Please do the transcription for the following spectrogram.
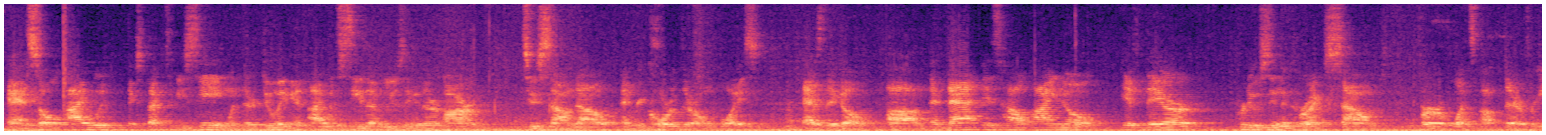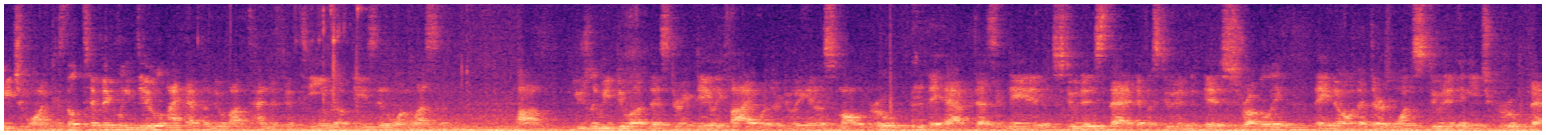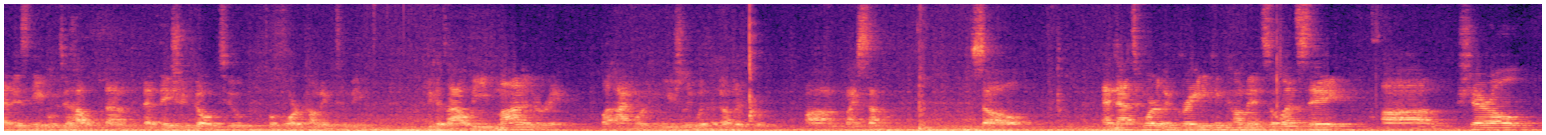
And so I would expect to be seeing when they're doing it, I would see them using their arm to sound out and record their own voice as they go. Um, and that is how I know if they are producing the correct sound for what's up there for each one. Because they'll typically do, I have them do about 10 to 15 of these in one lesson. Um, Usually we do uh, this during Daily Five where they're doing it in a small group. They have designated students that if a student is struggling, they know that there's one student in each group that is able to help them, that they should go to before coming to me. Because I'll be monitoring, but I'm working usually with another group um, myself. So, and that's where the grading can come in. So let's say um, Cheryl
